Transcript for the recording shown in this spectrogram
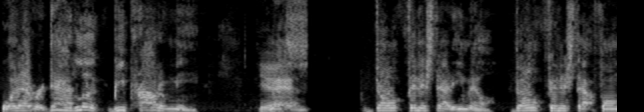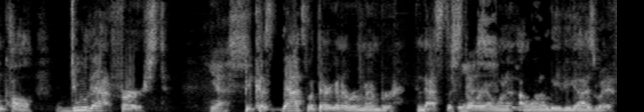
whatever, Dad, look, be proud of me. Yes. Man, don't finish that email don't finish that phone call. Do that first. Yes. Because that's what they're going to remember. And that's the story yes. I want to I want to leave you guys with.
